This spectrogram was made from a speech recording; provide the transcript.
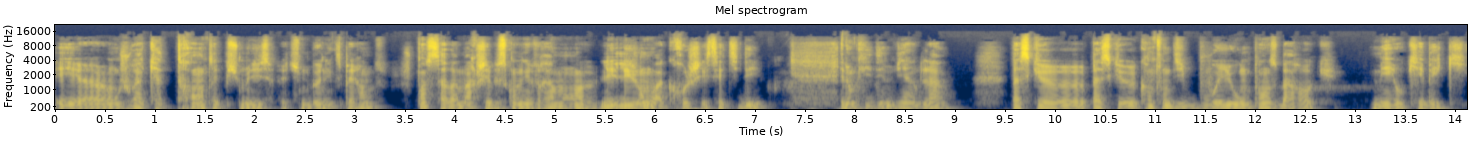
Et on joue à 4.30 et puis je me dis ça peut être une bonne expérience. Je pense que ça va marcher parce qu'on est vraiment les, les gens ont accroché cette idée. Et donc l'idée me vient de là parce que parce que quand on dit boyau on pense baroque, mais au Québec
